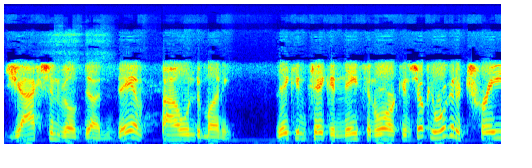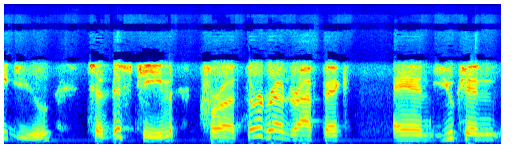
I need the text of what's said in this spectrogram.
Jacksonville done? They have found money. They can take a Nathan Rourke and say, okay, we're going to trade you to this team for a third round draft pick, and you can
